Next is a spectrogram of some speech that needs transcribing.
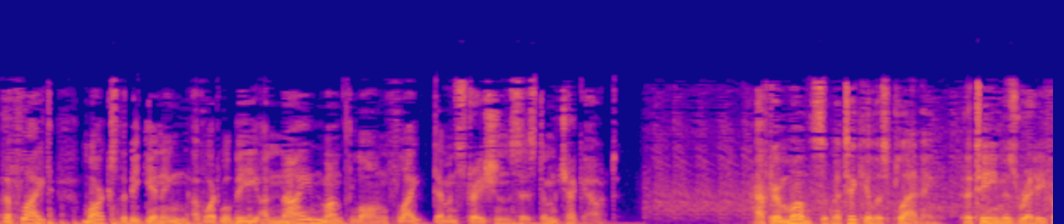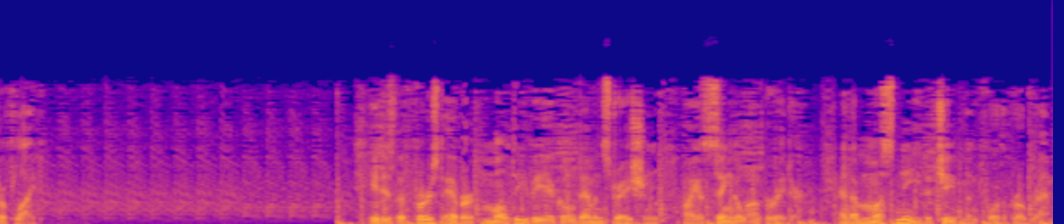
The flight marks the beginning of what will be a nine-month-long flight demonstration system checkout. After months of meticulous planning, the team is ready for flight. It is the first ever multi-vehicle demonstration by a single operator and a must-need achievement for the program.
